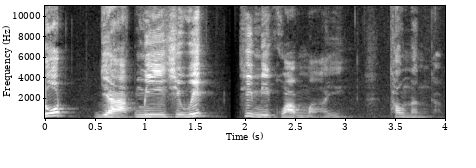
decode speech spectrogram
นุษย์อยากมีชีวิตที่มีความหมาย เท่านั้นครับ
